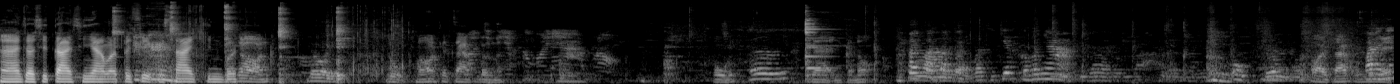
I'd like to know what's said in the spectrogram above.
หาเจ้าสิตายสิยามเอาไปสิไปใส่กินเบิร์ดนอนโดยลูกทอดกระจากเบิ่งนะโอ้ยเออแย่อีกกันเนาะ ว่าว่าสิเจ็บก็บ่ยาก โอ้เดินคอยจักไปนี่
